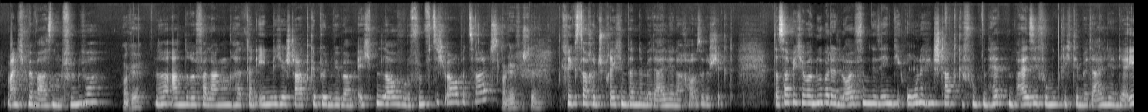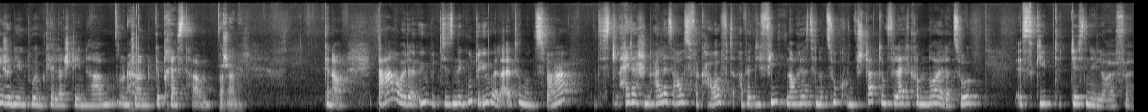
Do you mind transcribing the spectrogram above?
Manchmal war es nur ein Fünfer. Okay, Ne? Andere verlangen halt dann ähnliche Startgebühren wie beim echten Lauf, wo du 50 Euro bezahlst. okay, verstehe. kriegst auch entsprechend dann eine Medaille nach Hause geschickt. Das habe ich aber nur bei den Läufen gesehen, die ohnehin stattgefunden hätten, weil sie vermutlich die Medaillen ja eh schon irgendwo im Keller stehen haben und schon gepresst haben. Wahrscheinlich. Genau. Da aber der Üb das ist eine gute Überleitung und zwar, das ist leider schon alles ausverkauft, aber die finden auch erst in der Zukunft statt und vielleicht kommen neue dazu. Es gibt Disney-Läufe.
